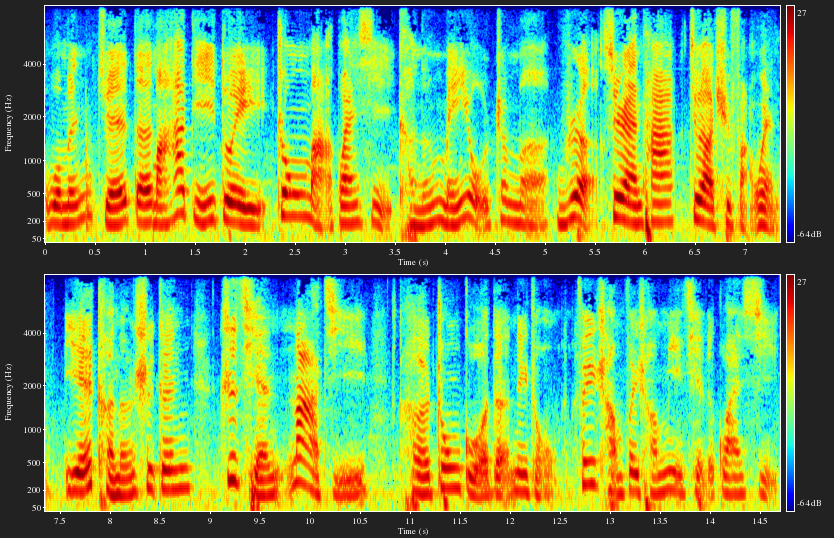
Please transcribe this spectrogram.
我们觉得马哈迪对中马关系可能没有这么热，虽然他就要去访问，也可能是跟之前纳吉。和中国的那种非常非常密切的关系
